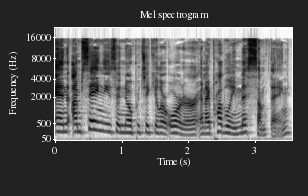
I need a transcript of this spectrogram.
and I'm saying these in no particular order, and I probably missed something,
